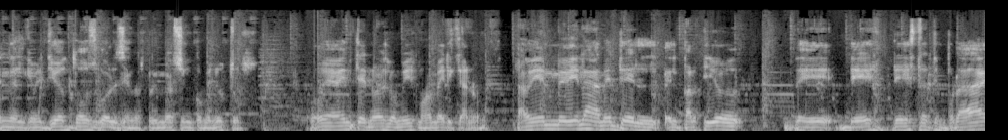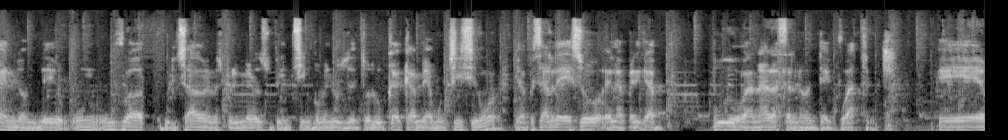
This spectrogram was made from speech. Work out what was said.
en el que metió dos goles en los primeros cinco minutos. Obviamente no es lo mismo América, ¿no? También me viene a la mente el, el partido de, de, de, esta temporada en donde un, jugador expulsado en los primeros 25 minutos de Toluca cambia muchísimo y a pesar de eso el América pudo ganar hasta el 94. Eh,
